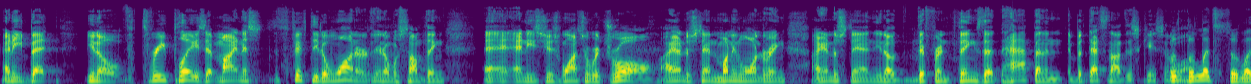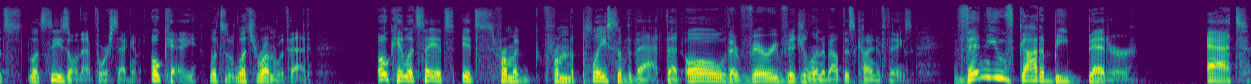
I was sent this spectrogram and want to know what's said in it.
and he bet, you know, three plays at minus 50 to 1 or, you know, or something. And, and he just wants a withdrawal. I understand money laundering. I understand, you know, different things that happen, but that's not this case at all. But, but let's so let's let's seize on that for a second. Okay, let's let's run with that. Okay, let's say it's it's from a from the place of that that oh they're very vigilant about this kind of things. Then you've got to be better at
